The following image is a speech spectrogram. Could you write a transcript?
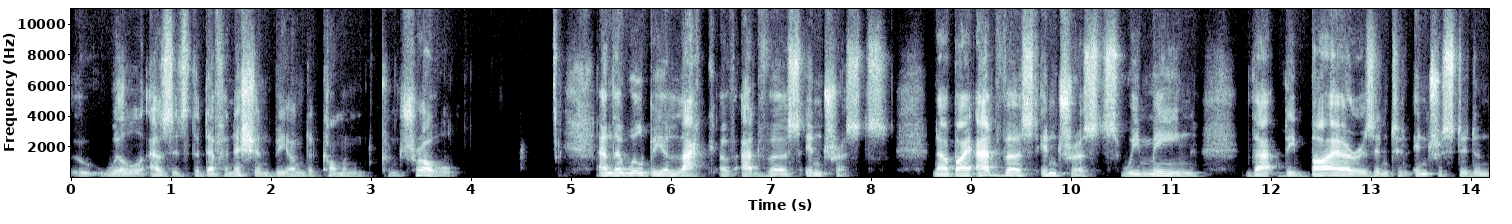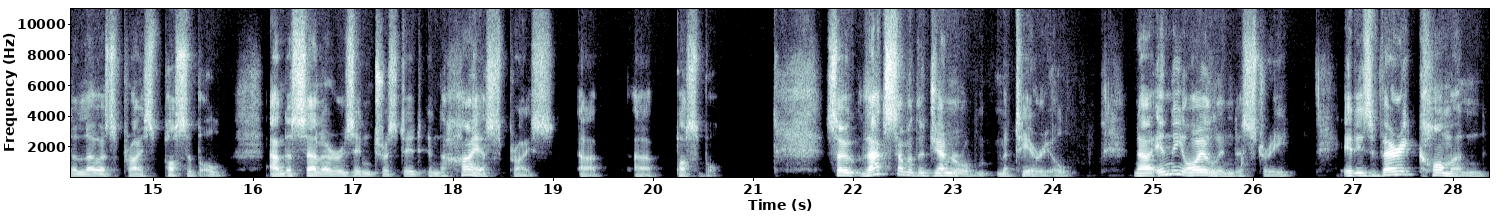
will, as is the definition, be under common control. And there will be a lack of adverse interests. Now, by adverse interests, we mean that the buyer is interested in the lowest price possible and the seller is interested in the highest price uh, uh, possible. So that's some of the general material. Now, in the oil industry, it is very common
